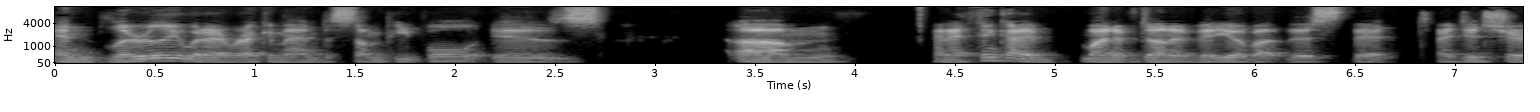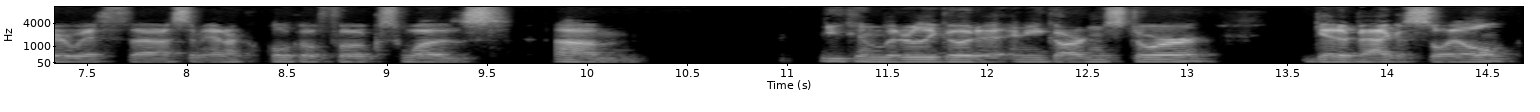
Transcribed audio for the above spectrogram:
and literally, what I recommend to some people is, um, and I think I might have done a video about this that I did share with uh, some Anarchapulco folks was um, you can literally go to any garden store, get a bag of soil,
